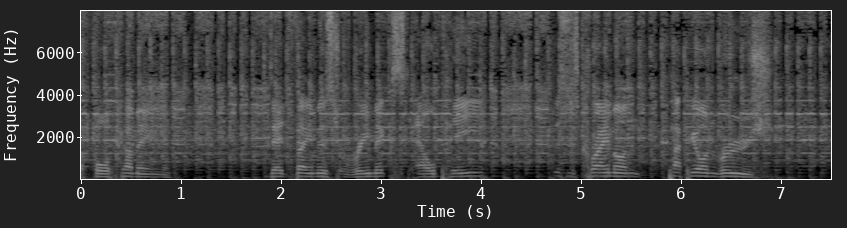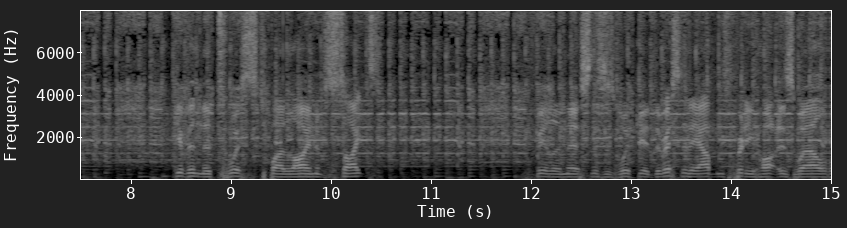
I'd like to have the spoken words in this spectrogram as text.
Uh, forthcoming Dead Famous remixed LP. This is Cremon Papillon Rouge. Given the twist by Line of Sight. Feeling this, this is wicked. The rest of the album's pretty hot as well.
